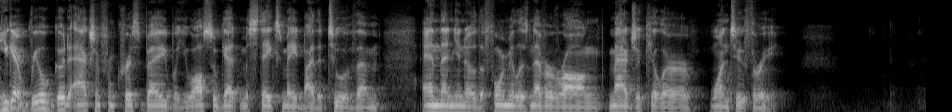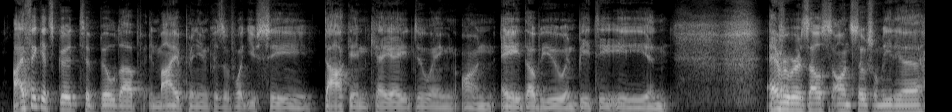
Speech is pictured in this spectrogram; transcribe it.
you get real good action from Chris Bey, but you also get mistakes made by the two of them. And then, you know, the formula is never wrong. Magic Killer, one, two, three. I think it's good to build up, in my opinion, because of what you see Doc and KA doing on AEW and BTE and everywhere else on social media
